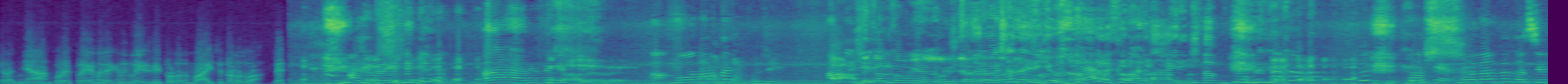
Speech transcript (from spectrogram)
എടാ ഞാൻ കുറെ പ്രേമലേഖനങ്ങൾ എഴുതിയിട്ടുള്ളതും വായിച്ചിട്ടുള്ളതുമാ അടിപൊളി. അതാണ് ആദ്യത്തെ ഗിഫ്റ്റ് അതെ അതെ. ആ മൂന്നാമത്തെ ആ അത് കൺഫേം ചെയ്യാനല്ലോ ഓക്കെ മൂന്നാമത്തെ ക്വസ്റ്റ്യൻ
